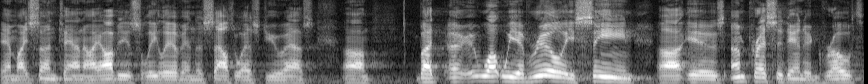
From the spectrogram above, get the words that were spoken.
and my suntan. I obviously live in the southwest U.S. Um, but uh, what we have really seen uh, is unprecedented growth.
